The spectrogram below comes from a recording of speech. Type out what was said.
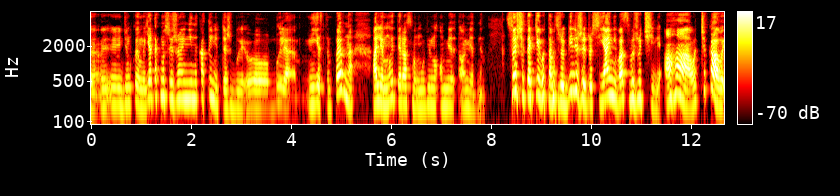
e, e, e, tak myślę, że oni na Katyniu też by, e, byli, nie jestem pewna, ale my teraz mówimy o, mie- o Miednym. Coś takiego tam zrobili, że Rosjanie was wyrzucili. Aha, от ciekawe.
